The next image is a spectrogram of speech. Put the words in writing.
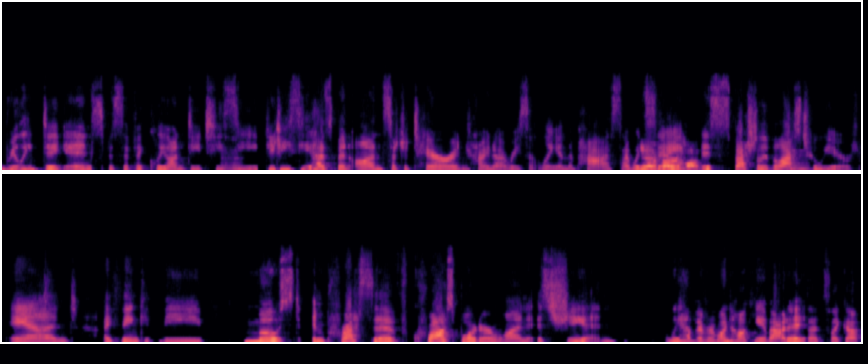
really dig in specifically on DTC. Mm-hmm. DTC has been on such a tear in China recently in the past, I would yeah, say, especially the last mm-hmm. two years. And I think the most impressive cross border one is Shein. We have everyone talking about it. That's like a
